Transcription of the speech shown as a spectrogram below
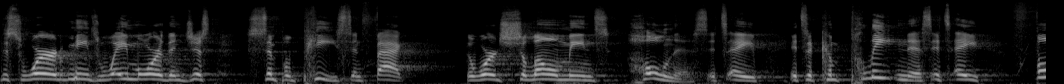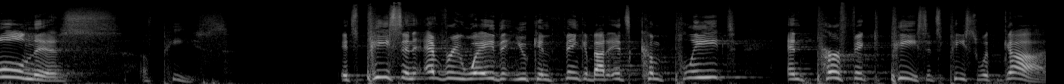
This word means way more than just simple peace. In fact, the word shalom means wholeness. It's a, it's a completeness. It's a fullness of peace. It's peace in every way that you can think about it. It's complete and perfect peace. It's peace with God.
